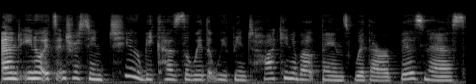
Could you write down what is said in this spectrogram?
And you know it's interesting too because the way that we've been talking about things with our business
